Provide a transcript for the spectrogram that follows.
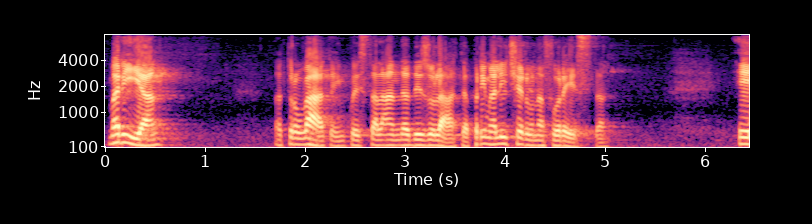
Maria la trovate in questa landa desolata, prima lì c'era una foresta. E,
